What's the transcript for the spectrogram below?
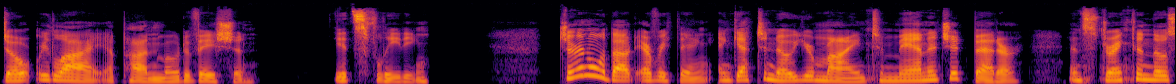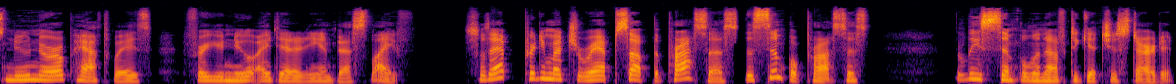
Don't rely upon motivation, it's fleeting. Journal about everything and get to know your mind to manage it better and strengthen those new neural pathways for your new identity and best life. So that pretty much wraps up the process, the simple process, at least simple enough to get you started.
